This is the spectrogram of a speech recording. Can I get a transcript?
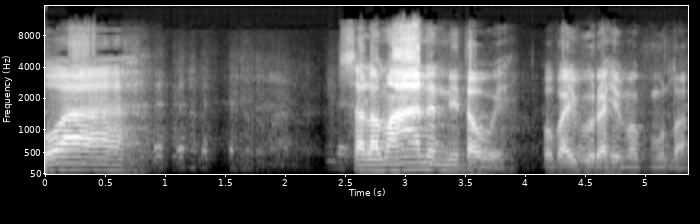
wah, salamanan nih tau eh. Bapak Ibu rahimakumullah.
